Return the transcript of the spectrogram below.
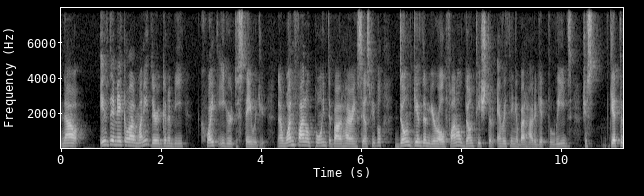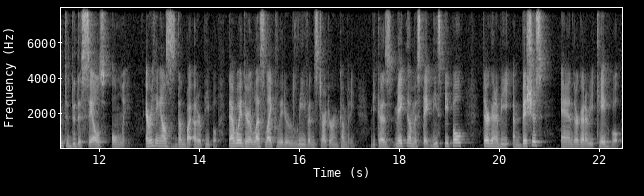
Now, if they make a lot of money, they're going to be quite eager to stay with you. Now, one final point about hiring salespeople don't give them your whole funnel. Don't teach them everything about how to get the leads. Just get them to do the sales only. Everything else is done by other people. That way, they're less likely to leave and start their own company. Because make no mistake, these people, they're going to be ambitious and they're going to be capable.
